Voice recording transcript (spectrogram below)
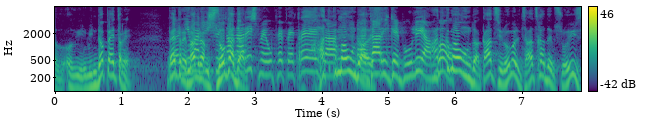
ვინდა პეტრე პეტრე მაგრამ ზოგადად არის მეუფე პეტრე გარიგებული ამბო რა თქმა უნდა კაცი რომელიც აცხადებს რომ ის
